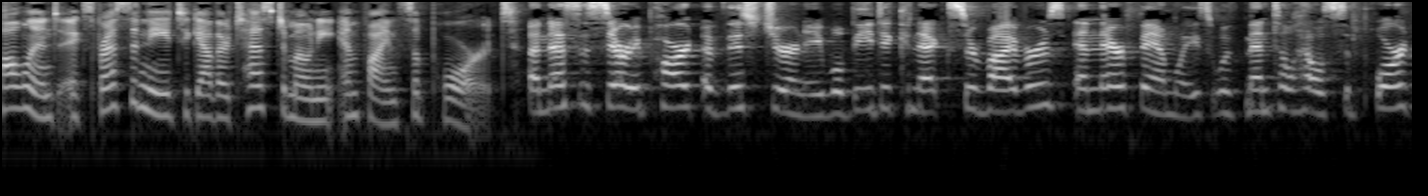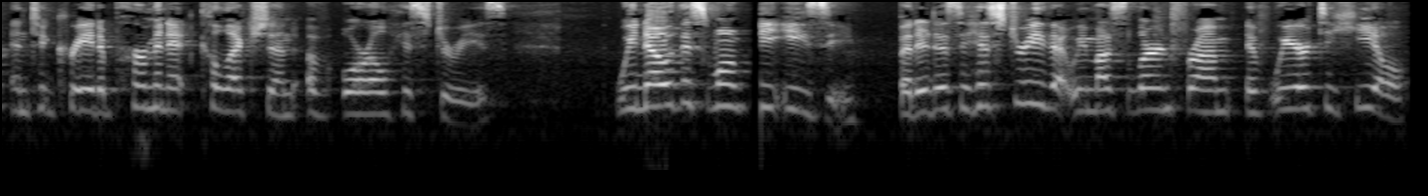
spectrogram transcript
Haaland expressed the need to gather testimony and find support. A necessary part of this journey will be to connect survivors and their families with mental health support and to create a permanent collection of oral histories. We know this won't be easy, but it is a history that we must learn from if we are to heal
